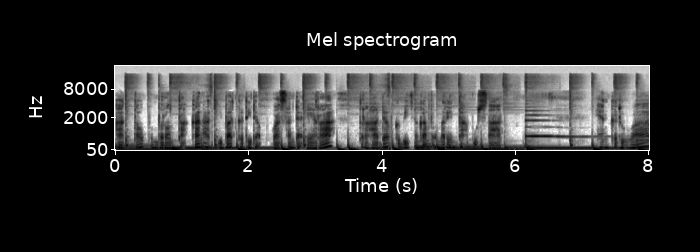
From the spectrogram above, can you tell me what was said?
atau pemberontakan akibat ketidakpuasan daerah terhadap kebijakan pemerintah pusat. Yang kedua,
